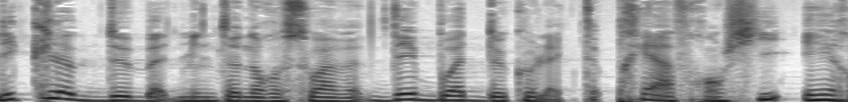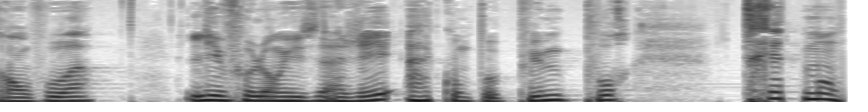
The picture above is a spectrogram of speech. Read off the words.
Les clubs de badminton reçoivent des boîtes de collecte préaffranchies et renvoient les volants usagés à Compo Plume pour traitement.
